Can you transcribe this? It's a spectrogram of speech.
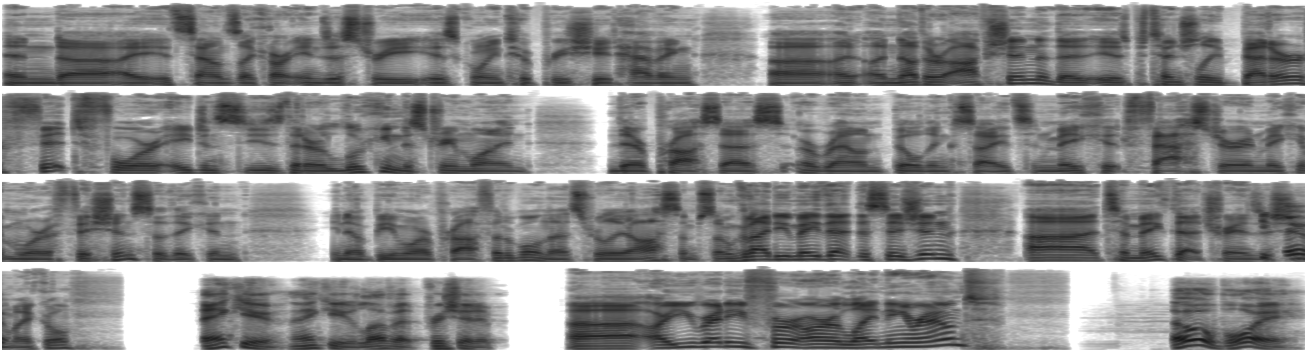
and uh, I, it sounds like our industry is going to appreciate having uh, a, another option that is potentially better fit for agencies that are looking to streamline their process around building sites and make it faster and make it more efficient, so they can you know, be more profitable. And that's really awesome. So I'm glad you made that decision uh, to make that transition, Michael. Thank you. Thank you. Love it. Appreciate it. Uh, are you ready for our lightning round? Oh boy.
